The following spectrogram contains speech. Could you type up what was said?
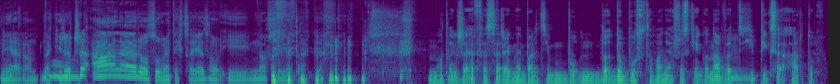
Nie jaram takie No. rzeczy, ale rozumiem tych, co jedzą i no w sumie tak. No także FSR jak najbardziej bu- do, do boostowania wszystkiego, nawet Mm. i pixel artów.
